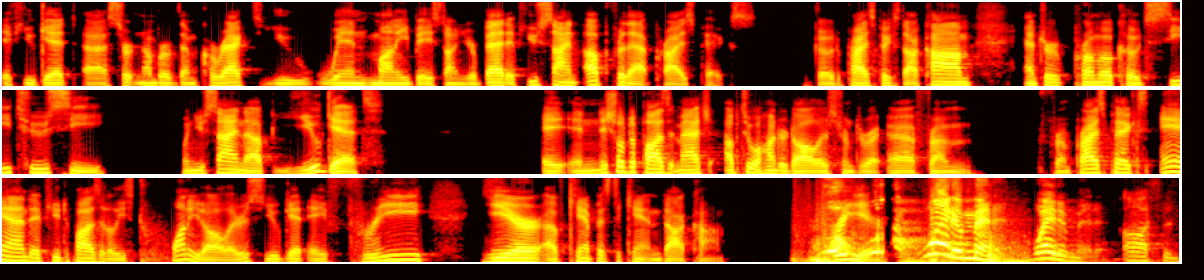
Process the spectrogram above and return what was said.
If you get a certain number of them correct, you win money based on your bet. If you sign up for that Prize Picks, Go to prizepicks.com, enter promo code C2C. When you sign up, you get a initial deposit match up to $100 from direct, uh, from from Prize Picks, and if you deposit at least twenty dollars, you get a free year of CampusToCanton.com. Free year. Wait a minute. Wait a minute, Austin.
